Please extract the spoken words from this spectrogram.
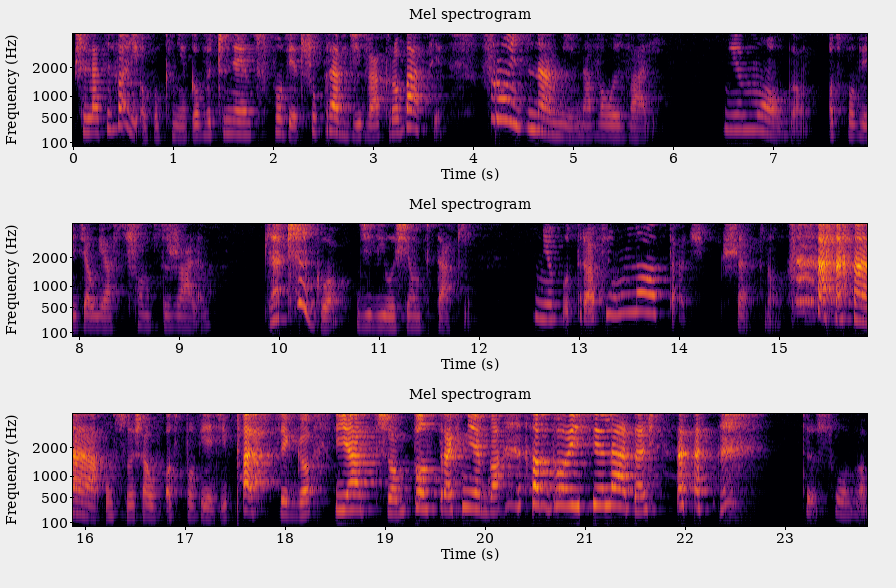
przylatywali obok niego, wyczyniając w powietrzu prawdziwe akrobacje. Fruń z nami, nawoływali. Nie mogę, odpowiedział jastrząb z żalem. Dlaczego? dziwiły się ptaki. Nie potrafią latać, szepnął. Ha, ha, ha, usłyszał w odpowiedzi. Patrzcie go, jastrząb, postrach nieba, a boi się latać. Te słowa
